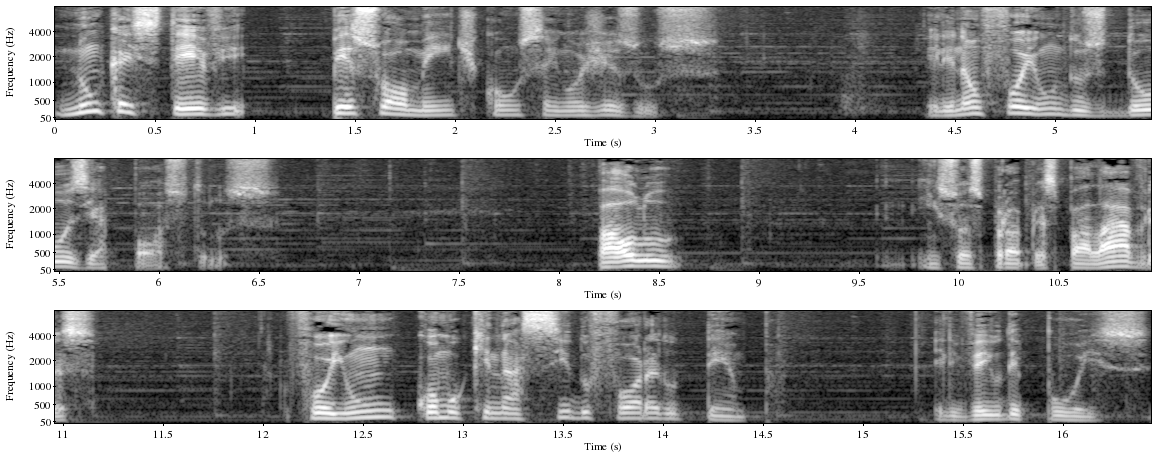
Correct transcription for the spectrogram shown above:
nunca esteve pessoalmente com o Senhor Jesus. Ele não foi um dos doze apóstolos. Paulo, em suas próprias palavras, foi um como que nascido fora do tempo. Ele veio depois.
